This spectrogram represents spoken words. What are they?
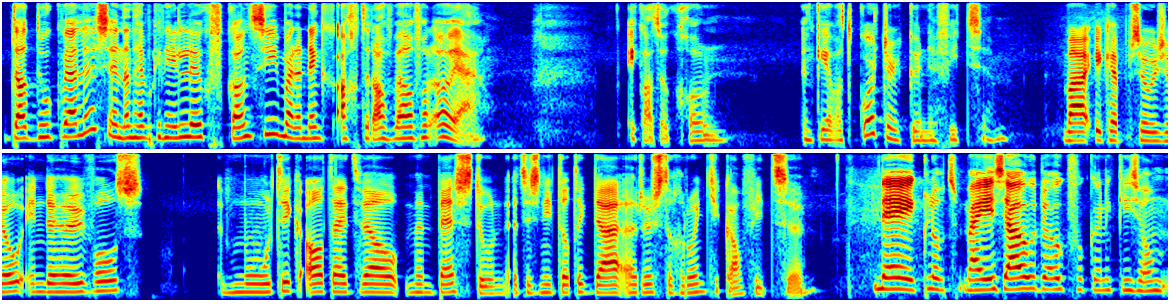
dat doe ik wel eens. En dan heb ik een hele leuke vakantie. Maar dan denk ik achteraf wel van, oh ja, ik had ook gewoon een keer wat korter kunnen fietsen. Maar ik heb sowieso in de heuvels moet ik altijd wel mijn best doen. Het is niet dat ik daar een rustig rondje kan fietsen. Nee, klopt. Maar je zou er ook voor kunnen kiezen om,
